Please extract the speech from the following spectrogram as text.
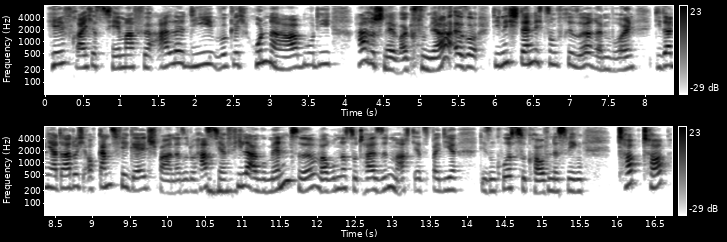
hilfreiches Thema für alle, die wirklich Hunde haben, wo die Haare schnell wachsen, ja? Also, die nicht ständig zum Friseur rennen wollen, die dann ja dadurch auch ganz viel Geld sparen. Also, du hast mhm. ja viele Argumente, warum das total Sinn macht, jetzt bei dir diesen Kurs zu kaufen. Deswegen top, top.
